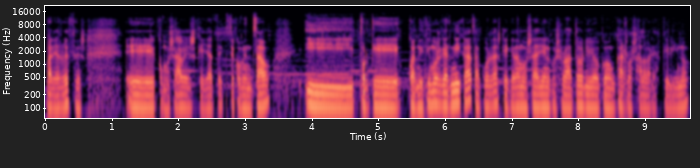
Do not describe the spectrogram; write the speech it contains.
varias veces. Eh, como sabes, que ya te, he comentado, y porque cuando hicimos Guernica, ¿te acuerdas que quedamos allí en el conservatorio con Carlos Álvarez que vino?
